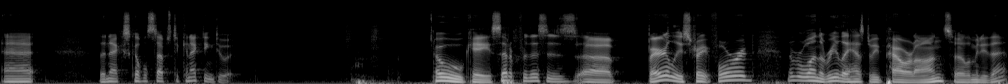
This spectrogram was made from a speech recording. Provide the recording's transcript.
at the next couple steps to connecting to it. Okay, setup for this is uh, fairly straightforward. Number one, the relay has to be powered on, so let me do that.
